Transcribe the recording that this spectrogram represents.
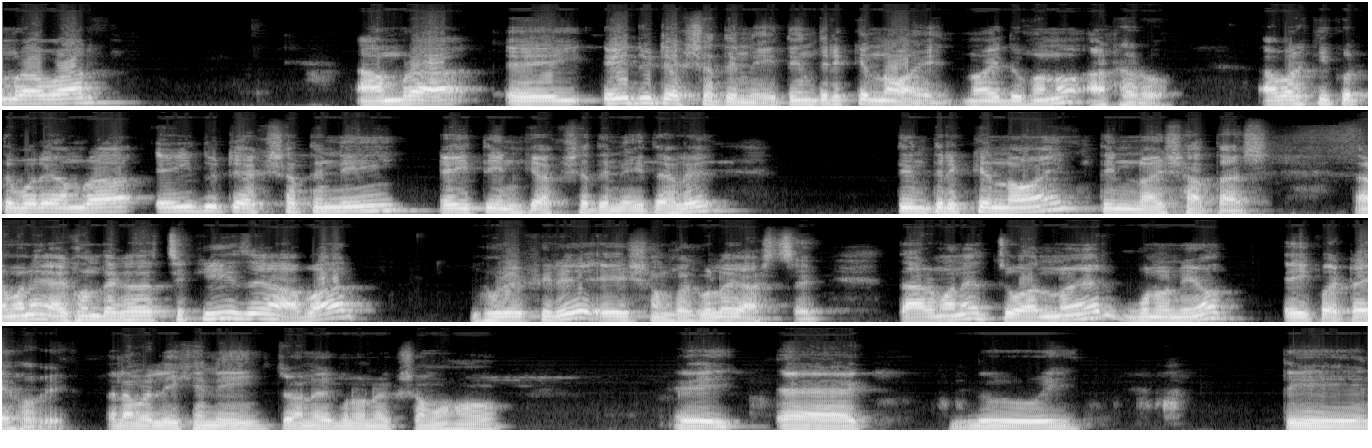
আমরা আবার? আমরা এই এই দুইটা একসাথে নিই, তিন তারিখকে নয় নয় দুগুণ আঠারো। আবার কি করতে পারি আমরা? এই দুইটা একসাথে নিই, এই তিনকে একসাথে নিই। তাহলে তিন তারিখকে নয়, তিন নয় সাতাশ। তার মানে এখন দেখা যাচ্ছে কি যে আবার ঘুরে ফিরে এই সংখ্যাগুলোই আসছে। তার মানে চুয়ান্নের গুণনীয়ক এই কয়টাই হবে? তাহলে আমরা লিখে নিই চুয়ান্নের গুণনীয়ক সমূহ। এই এক, দুই, তিন,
